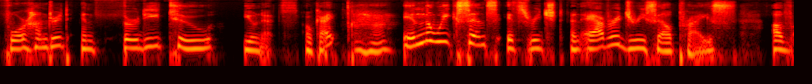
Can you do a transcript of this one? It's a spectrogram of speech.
432 units. Okay. Mm-hmm. In the week since, it's reached an average resale price of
